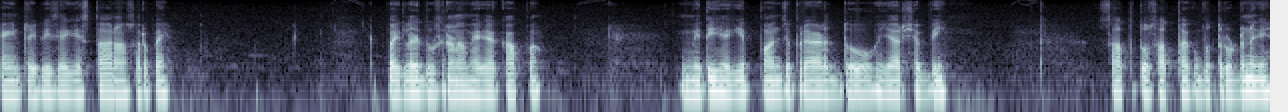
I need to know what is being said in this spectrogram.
ਐਂਟਰੀ ਫੀਸ ਹੈਗੀ 1700 ਰੁਪਏ। ਪਹਿਲਾ ਤੇ ਦੂਸਰਾ ਨਾਮ ਹੈਗਾ ਕੱਪ। ਮਿਤੀ ਹੈਗੀ 5 ਅਪ੍ਰੈਲ 2026 7 ਤੋਂ 7 ਤੱਕ ਕਬੂਤਰ ਉੱਡਣਗੇ।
